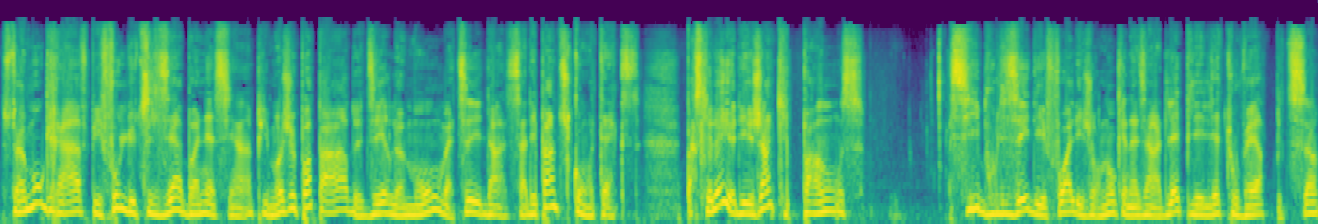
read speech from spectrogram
c'est un mot grave, puis il faut l'utiliser à bon escient. Puis moi, j'ai pas peur de dire le mot, mais tu sais, ça dépend du contexte. Parce que là, il y a des gens qui pensent, si vous lisez des fois les journaux canadiens anglais, puis les lettres ouvertes, puis tout ça,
